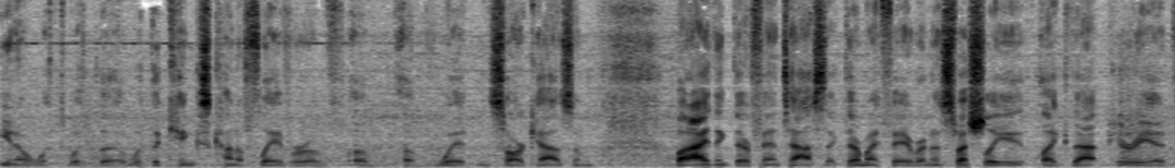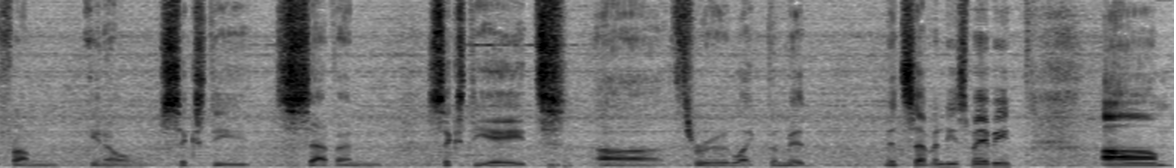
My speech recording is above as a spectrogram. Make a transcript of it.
you know, with, with the with the Kinks kind of flavor of, of, of wit and sarcasm. But I think they're fantastic. They're my favorite, and especially like that period from you know 67, 68 uh, through like the mid mid 70s maybe. Um,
